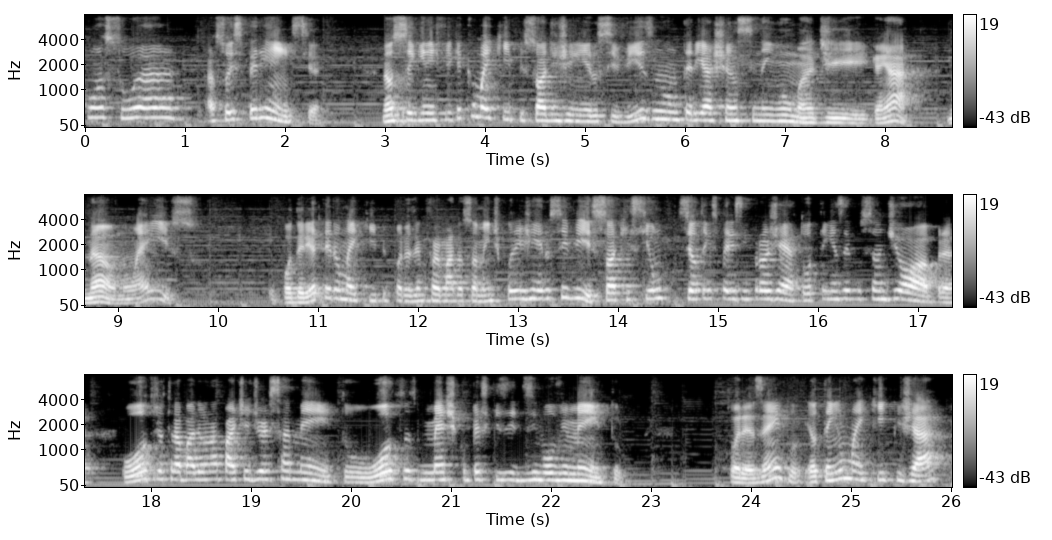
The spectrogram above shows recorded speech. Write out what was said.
com a sua, a sua experiência. Não significa que uma equipe só de engenheiros civis não teria chance nenhuma de ganhar. Não, não é isso. Eu poderia ter uma equipe, por exemplo, formada somente por engenheiros civis, só que se, um, se eu tenho experiência em projeto, ou tenho execução de obra, o outro já trabalhou na parte de orçamento, o outro mexe com pesquisa e desenvolvimento. Por exemplo, eu tenho uma equipe já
